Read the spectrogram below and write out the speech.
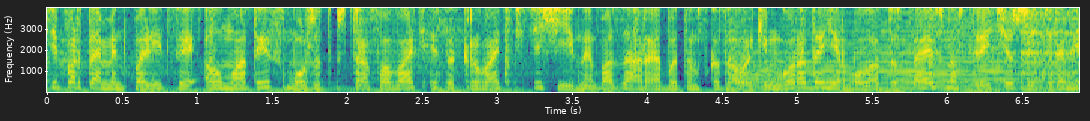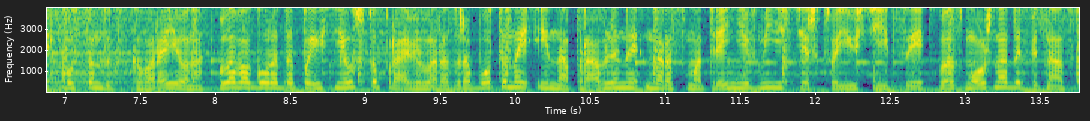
Департамент полиции Алматы сможет штрафовать и закрывать стихийные базары. Об этом сказал Аким города Ербулат Дусаев на встрече с жителями Бустандыкского района. Глава города пояснил, что правила разработаны и направлены на рассмотрение в Министерство юстиции. Возможно, до 15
